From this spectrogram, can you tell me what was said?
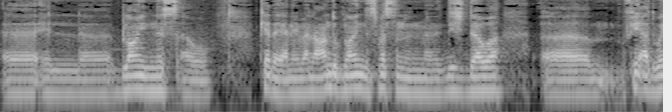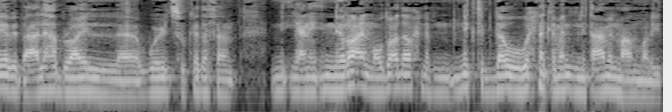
آه، ال blindness أو كده. يعني لو عنده blindness مثلا ما نديش دواء في أدوية بيبقى عليها braille words وكده. ف يعني نراعي الموضوع ده وإحنا بنكتب دواء وإحنا كمان بنتعامل مع المريض.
